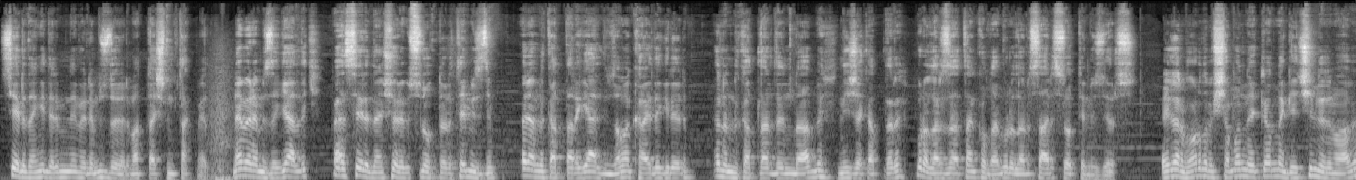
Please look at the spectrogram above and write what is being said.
Seriden gidelim Nemer'imizi dönelim. Hatta şimdi takmayalım. Nemer'imize geldik. Ben seriden şöyle bir slotları temizleyeyim. Önemli katlara geldiğim zaman kayda girelim. Önemli katlar dediğimde abi ninja katları. Buralar zaten kolay. Buraları sadece slot temizliyoruz. Beyler bu arada bir şamanın ekranına geçeyim dedim abi.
